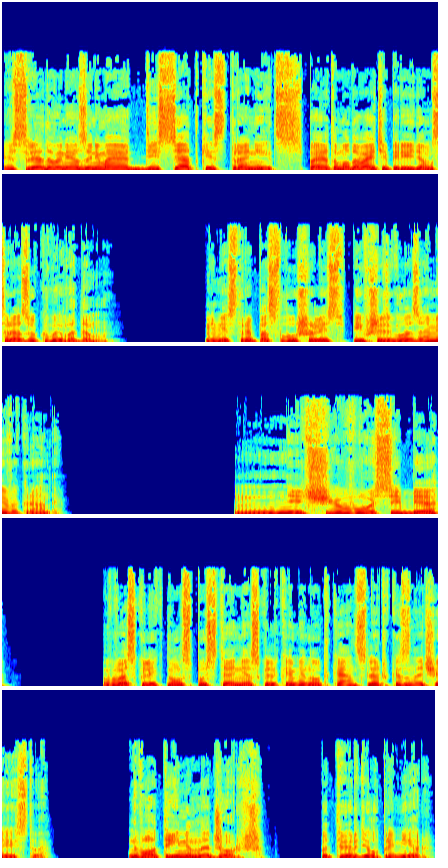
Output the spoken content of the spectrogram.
Исследование занимает десятки страниц, поэтому давайте перейдем сразу к выводам. Министры послушались, впившись глазами в экраны. «Ничего себе!» — воскликнул спустя несколько минут канцлер казначейства. «Вот именно, Джордж», — подтвердил премьер.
